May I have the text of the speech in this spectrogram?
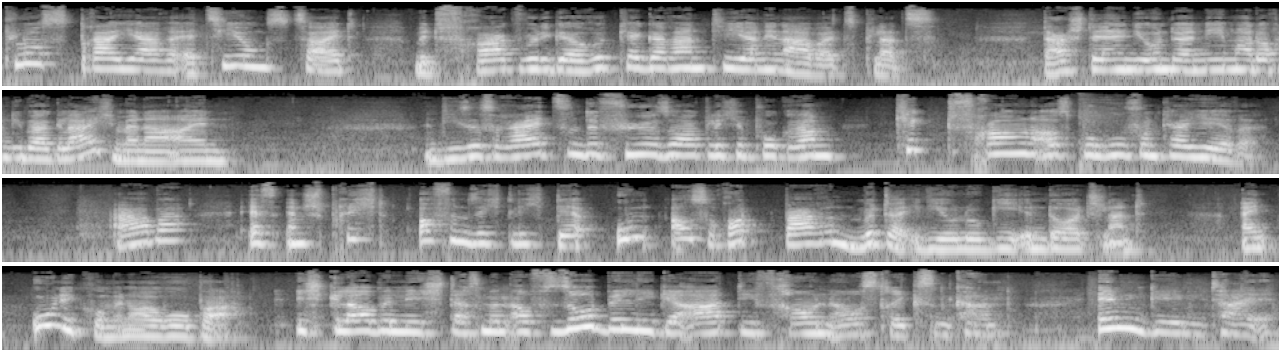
Plus drei Jahre Erziehungszeit mit fragwürdiger Rückkehrgarantie an den Arbeitsplatz. Da stellen die Unternehmer doch lieber gleich Männer ein. Dieses reizende, fürsorgliche Programm kickt Frauen aus Beruf und Karriere. Aber es entspricht offensichtlich der unausrottbaren Mütterideologie in Deutschland. Ein Unikum in Europa. Ich glaube nicht, dass man auf so billige Art die Frauen austricksen kann. Im Gegenteil,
